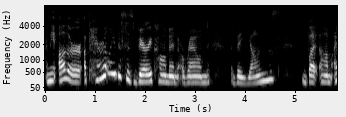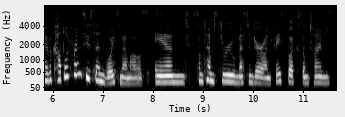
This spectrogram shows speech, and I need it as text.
And the other, apparently this is very common around the youngs, but um, I have a couple of friends who send voice memos and sometimes through Messenger on Facebook, sometimes,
